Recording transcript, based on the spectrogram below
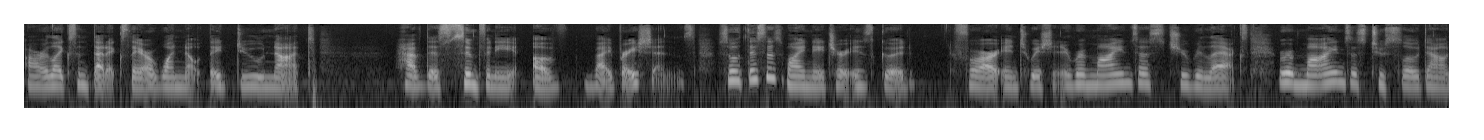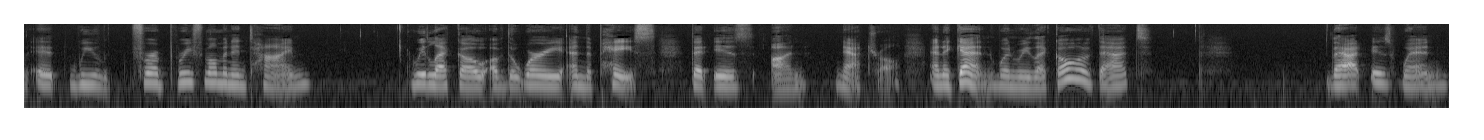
are like synthetics, they are one note. They do not have this symphony of vibrations. So, this is why nature is good for our intuition. It reminds us to relax. It reminds us to slow down. It we for a brief moment in time we let go of the worry and the pace that is unnatural. And again, when we let go of that, that is when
